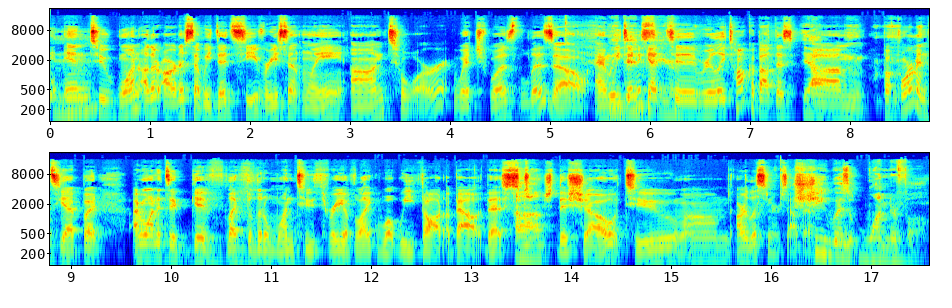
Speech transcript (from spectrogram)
Mm-hmm. into one other artist that we did see recently on tour, which was Lizzo. And we, We did didn't get to really talk about this Yeah. um, performance yet, but I wanted to give like the little one, two, three of like what we thought about this Uh-huh. this show to um, our listeners out there. She was wonderful,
